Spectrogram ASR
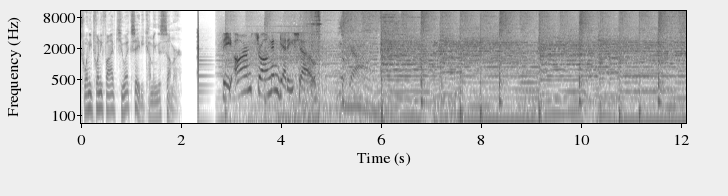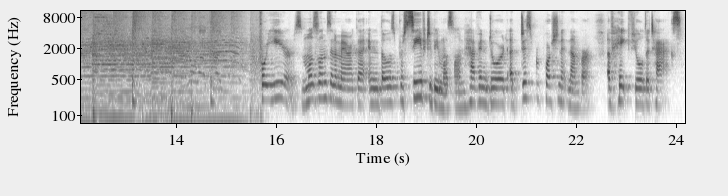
2025 QX80 coming this summer. The Armstrong and Getty Show. For years, Muslims in America and those perceived to be Muslim have endured a disproportionate number of hate fueled attacks.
